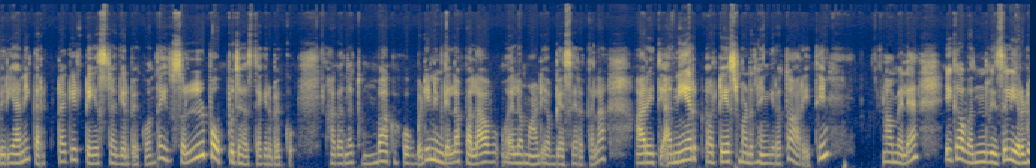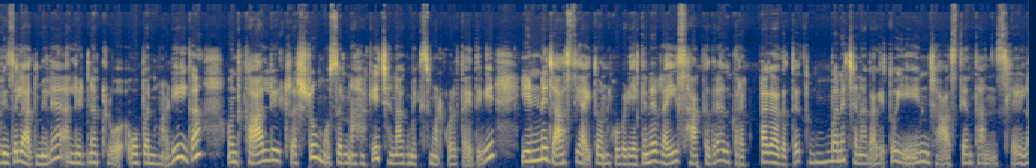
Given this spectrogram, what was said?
ಬಿರಿಯಾನಿ ಕರೆಕ್ಟಾಗಿ ಟೇಸ್ಟ್ ಆಗಿರಬೇಕು ಅಂತ ಇದು ಸ್ವಲ್ಪ ಉಪ್ಪು ಜಾಸ್ತಿ ಆಗಿರಬೇಕು. ಹಾಗಂದರೆ ತುಂಬ ಹಾಕೋಕೆ ಹೋಗ್ಬೇಡಿ. ನಿಮಗೆಲ್ಲ ಪಲಾವ್ ಎಲ್ಲ ಮಾಡಿ ಅಭ್ಯಾಸ ಇರುತ್ತಲ್ಲ, ಆ ರೀತಿ, ಆ ನಿಯರ್ ಟೇಸ್ಟ್ ಮಾಡಿದ್ರೆ ಹೆಂಗಿರುತ್ತೋ ಆ ರೀತಿ. ಆಮೇಲೆ ಈಗ ಒಂದು ವಿಸಿಲ್, ಎರಡು ವಿಸಿಲ್ ಆದಮೇಲೆ ಆ ಲಿಡ್ನ ಕ್ಲೋ, ಓಪನ್ ಮಾಡಿ ಈಗ ಒಂದು ಕಾಲು ಲೀಟ್ರಷ್ಟು ಮೊಸರನ್ನ ಹಾಕಿ ಚೆನ್ನಾಗಿ ಮಿಕ್ಸ್ ಮಾಡ್ಕೊಳ್ತಾ ಇದ್ದೀವಿ. ಎಣ್ಣೆ ಜಾಸ್ತಿ ಆಯಿತು ಅಂದ್ಕೋಬೇಡಿ ಯಾಕೆಂದರೆ ರೈಸ್ ಹಾಕಿದ್ರೆ ಅದು ಕರೆಕ್ಟಾಗಿ ಆಗುತ್ತೆ. ತುಂಬಾ ಚೆನ್ನಾಗಾಗಿತ್ತು, ಏನು ಜಾಸ್ತಿ ಅಂತ ಅನ್ನಿಸ್ಲೇ ಇಲ್ಲ.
